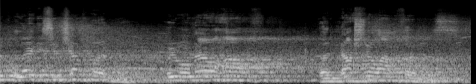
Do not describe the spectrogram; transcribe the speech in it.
Ladies and gentlemen, we will now have the national anthems.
